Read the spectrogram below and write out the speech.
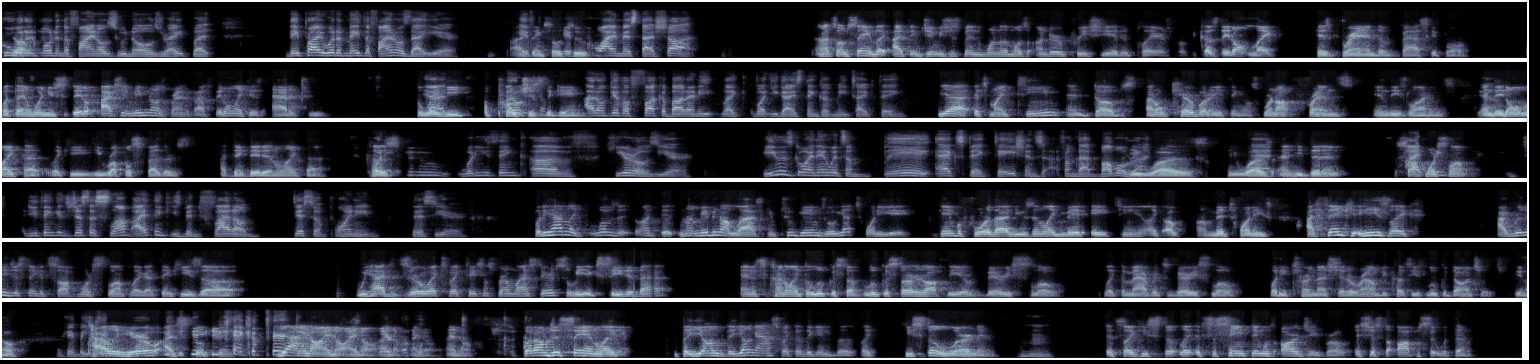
Who Yup. would have known in the finals? Who knows, right? But they probably would have made the finals that year I If- think so too. Kawhi missed that shot. And that's what I'm saying. Like, I think Jimmy's just been one of the most underappreciated players, bro, because they don't like his brand of basketball. But then when you they don't actually maybe not his brand of basketball, they don't like his attitude, the Yeah, way he approaches the game. I don't give a fuck about any like what you guys think of me type thing. Yeah, it's my team and Dubs. I don't care about anything else. We're not friends in these lines, Yeah. and they don't like that. Like he he ruffles feathers. I think they didn't like that because you what do you think of Herro's year? He was going in with some big expectations from that bubble he run. He was he was And and he didn't sophomore think- slump. you think it's just a slump? I think he's been flat out disappointing this year. But he had like what was it? Like, it- Not, maybe not last game. Two games ago, he had 28. Game before that, he was in like mid 18, like up uh, mid 20s. I think he's like, I really just think it's sophomore slump. Like I think he's uh, we had zero expectations for him last year, so he exceeded that. And it's kind of like the Luka's stuff. Lucas started off the year very slow, like the Mavericks, very slow. But he turned that shit around because he's Luka Doncic, you know. Okay, but Tyler Herro, compare- I still you think- can't compare. Yeah, I know, I know, I know, I know, I know, I know. But I'm just saying, like the young, the young aspect of the game, the like he's still learning. Mhm. It's like he's still like it's the same thing with RJ, bro. It's just the opposite with them.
